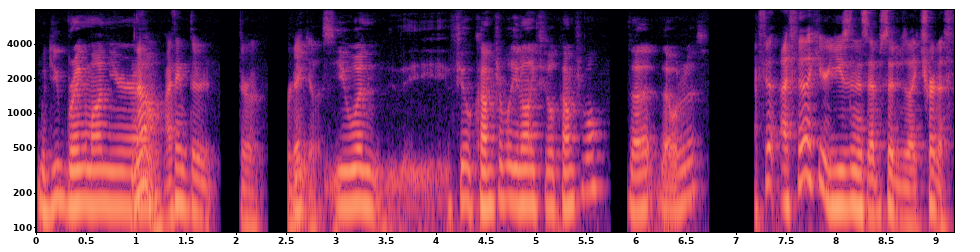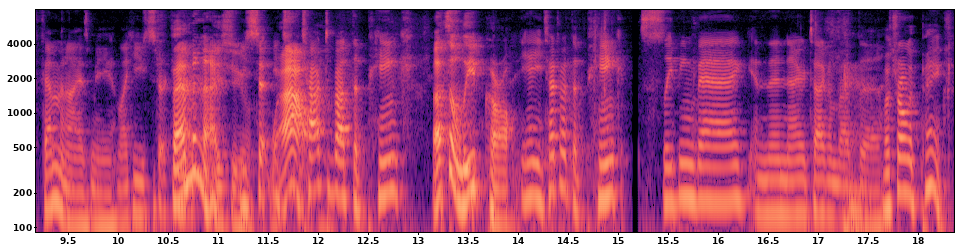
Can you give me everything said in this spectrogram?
Would you bring them on your? no, I think they're they're ridiculous. You wouldn't eh, feel comfortable. You don't like to feel comfortable. Is that, is that what it is? I feel I feel like you're using this episode to like try to feminize me. Like you start Feminize you. You, start, you wow. talked about the pink. That's a leap, Carl. Yeah, you talked about the pink sleeping bag, and then now you're talking about the. What's wrong with pink?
